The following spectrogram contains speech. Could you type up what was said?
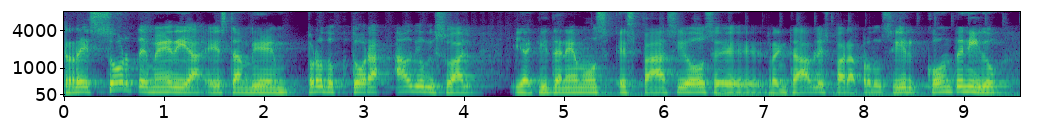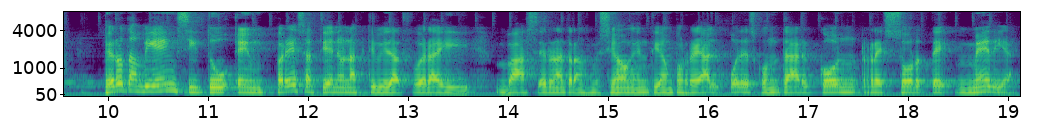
Resorte Media es también productora audiovisual y aquí tenemos espacios eh, rentables para producir contenido. Pero también si tu empresa tiene una actividad fuera y va a hacer una transmisión en tiempo real, puedes contar con Resorte Media.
